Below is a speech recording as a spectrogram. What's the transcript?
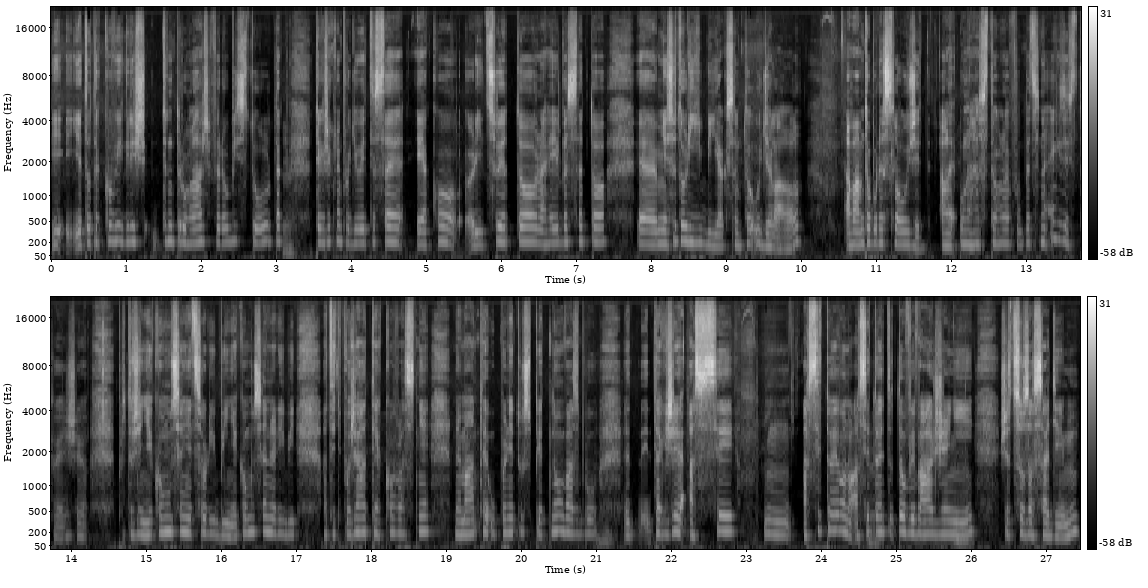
je, je to takový, když ten truhlář vyrobí stůl, tak, hmm. tak řekne, podívejte se, jako lícuje to, nehejbe se to, eh, mně se to líbí, jak jsem to udělal a vám to bude sloužit. Ale u nás tohle vůbec neexistuje, že jo? Protože někomu se něco líbí, někomu se nelíbí a teď pořád jako vlastně nemáte úplně tu zpětnou vazbu, mm. takže asi, mm, asi to je ono, asi mm. to je to, to vyvážení, mm. že co zasadím,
